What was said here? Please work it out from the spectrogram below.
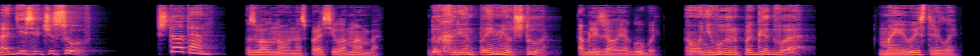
«На десять часов!» «Что там?» – взволнованно спросила мамба. «Да хрен поймет, что!» – облизал я губы. «Но у него РПГ-2!» Мои выстрелы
